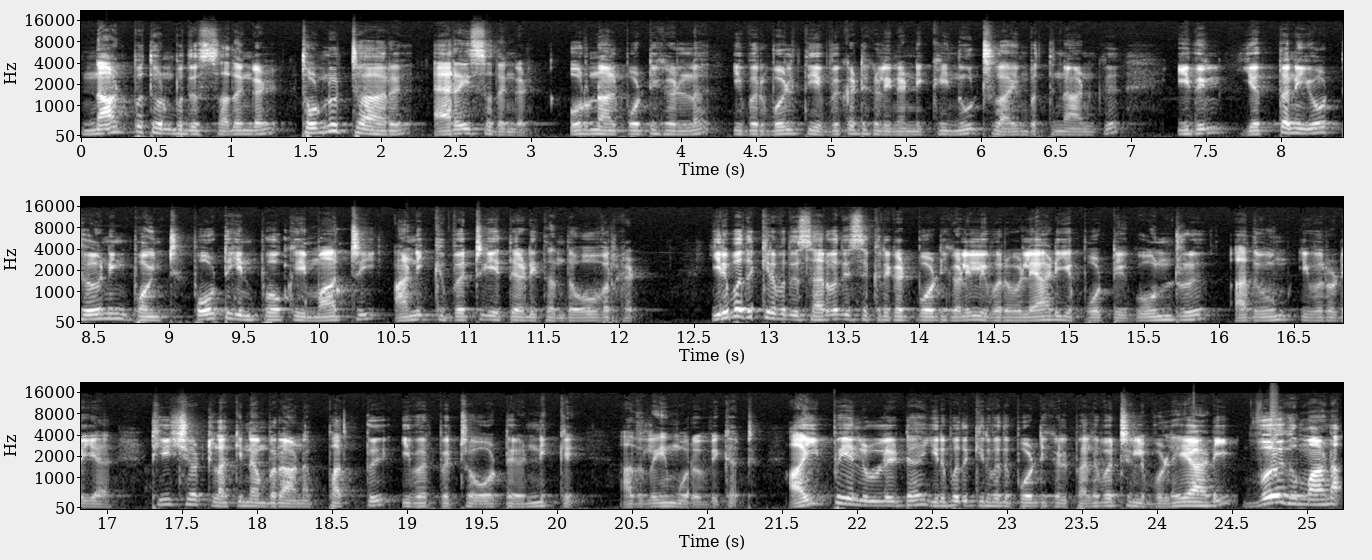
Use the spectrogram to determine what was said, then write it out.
நாற்பத்தொன்பது சதங்கள் தொன்னூற்றாறு அரை சதங்கள். ஒரு நாள் போட்டிகளில் இவர் வீழ்த்திய விக்கெட்டுகளின் எண்ணிக்கை நூற்று ஐம்பத்தி நான்கு. இதில் எத்தனையோ டேர்னிங் பாயிண்ட் போட்டியின் போக்கை மாற்றி அணிக்கு வெற்றியை தேடி தந்த ஓவர்கள். இருபதுக்கு இருபது சர்வதேச கிரிக்கெட் போட்டிகளில் இவர் விளையாடிய போட்டி ஒன்று அதுவும் இவருடைய டி ஷர்ட் லக்கி நம்பரான பத்து இவர் பெற்ற ஓட்ட எண்ணிக்கை அதுலேயும் ஒரு விக்கெட் ஐபிஎல் உள்ளிட்ட இருபதுக்கு இருபது போட்டிகள் பலவற்றில் விளையாடி வேகமான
